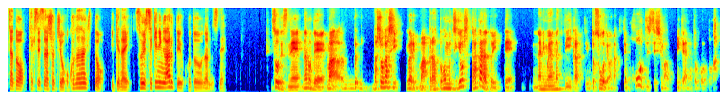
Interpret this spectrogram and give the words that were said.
ちゃんと適切な処置を行わなきゃいけない、そういう責任があるということなんですね。そうですね。なので、まあ、場所貸し、いわゆる、まあ、プラットフォーム事業者だからといって、何もやらなくていいかっていうと、そうではなくて、放置してしまうみたいなところとか、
